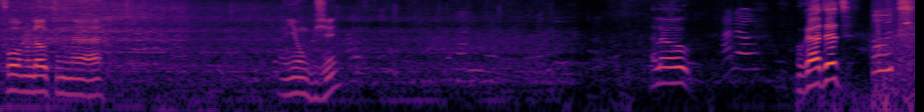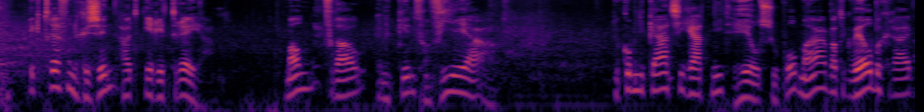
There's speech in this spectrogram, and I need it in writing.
voor me loopt een, eh, een jong gezin. Hallo, Hallo. hoe gaat het? Goed. Ik tref een gezin uit Eritrea. Man, vrouw en een kind van vier jaar oud. De communicatie gaat niet heel soepel, maar wat ik wel begrijp,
